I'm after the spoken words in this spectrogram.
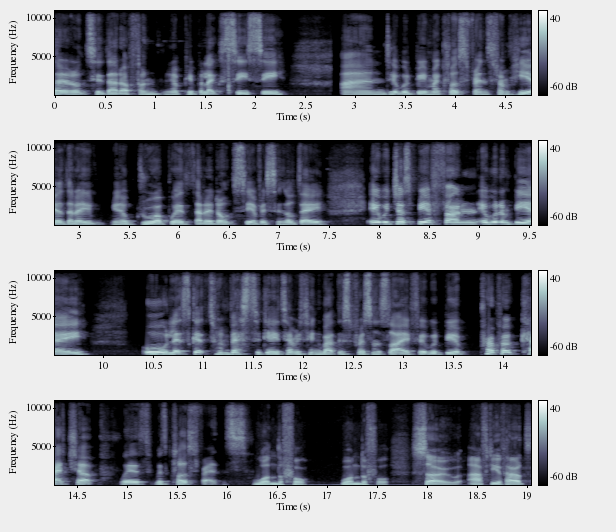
that i don't see that often you know people like cc and it would be my close friends from here that i you know grew up with that i don't see every single day it would just be a fun it wouldn't be a oh let's get to investigate everything about this person's life it would be a proper catch up with with close friends wonderful Wonderful. So, after you've had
